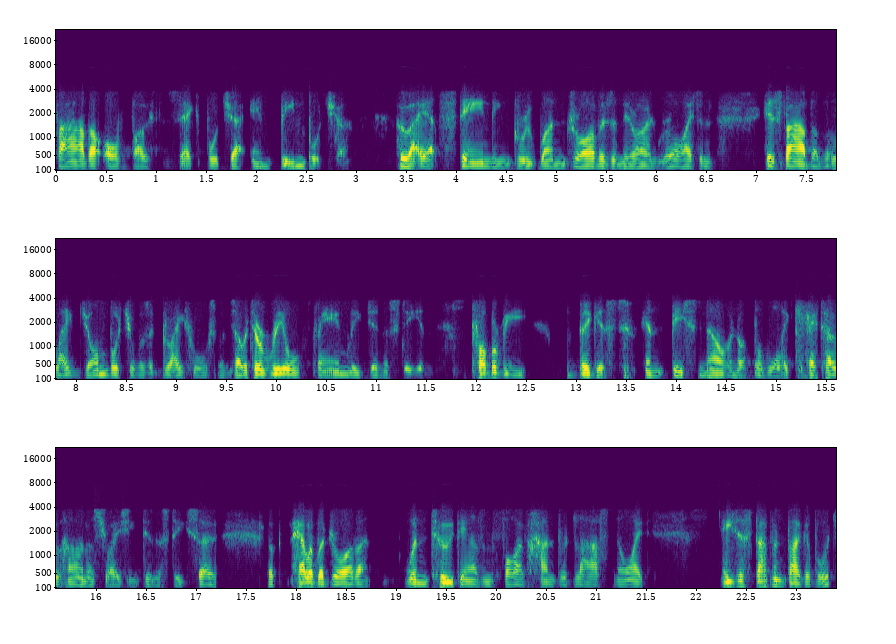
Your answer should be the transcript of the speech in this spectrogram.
father of both Zach Butcher and Ben Butcher, who are outstanding Group 1 drivers in their own right. And his father, the late John Butcher, was a great horseman. So it's a real family dynasty and probably the biggest and best known of the Waikato harness racing dynasty. So, look, hell of a driver. Win 2,500 last night. He's a stubborn bugger, Butch.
